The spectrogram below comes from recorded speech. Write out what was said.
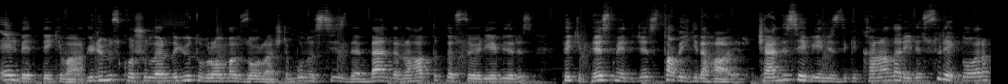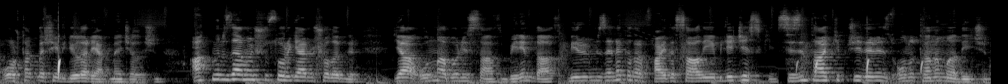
elbette ki var. Günümüz koşullarında YouTuber olmak zorlaştı. Bunu siz de ben de rahatlıkla söyleyebiliriz. Peki pes mi edeceğiz? Tabii ki de hayır. Kendi seviyenizdeki kanallar ile sürekli olarak ortaklaşa videolar yapmaya çalışın. Aklınıza hemen şu soru gelmiş olabilir. Ya onun abonesi az, benim de az. Birbirimize ne kadar fayda sağlayabileceğiz ki? Sizin takipçileriniz onu tanımadığı için,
